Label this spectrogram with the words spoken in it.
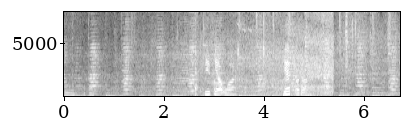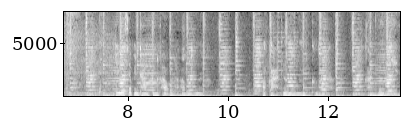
ปึ๊บนะคะ Wie viel Uhr? Jetzt oder? นี่จะเป็นทางขึ้นเขานะคะเพื่อนอากาศเริ่มมืดครึ้มแล้วอากาศเริ่มเย็น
